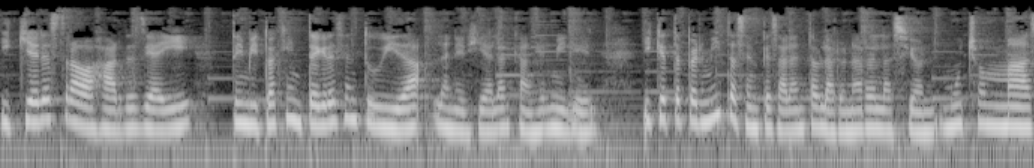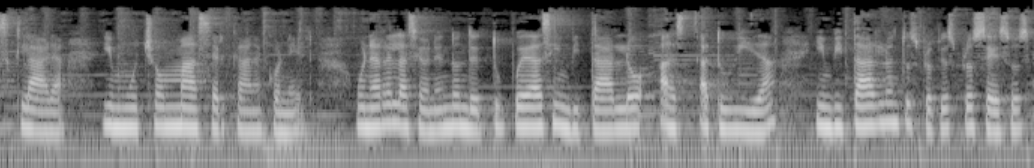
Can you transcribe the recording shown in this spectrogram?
y quieres trabajar desde ahí, te invito a que integres en tu vida la energía del Arcángel Miguel y que te permitas empezar a entablar una relación mucho más clara y mucho más cercana con Él. Una relación en donde tú puedas invitarlo a, tu vida invitarlo en tus propios procesos,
